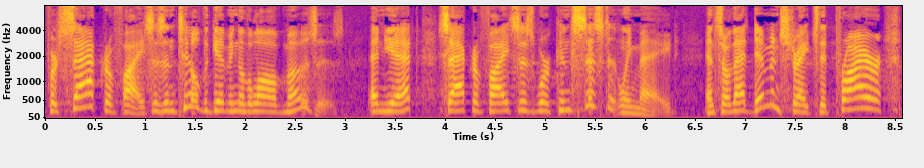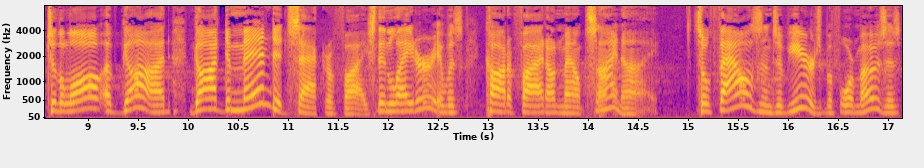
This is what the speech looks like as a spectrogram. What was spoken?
for sacrifices until the giving of the law of Moses. And yet, sacrifices were consistently made. And so that demonstrates that prior to the law of God, God demanded sacrifice. Then later, it was codified on Mount Sinai. So thousands of years before Moses,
